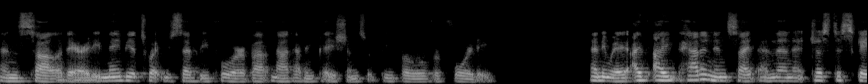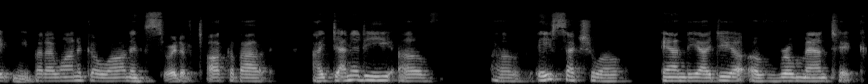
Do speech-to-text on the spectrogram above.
and solidarity. Maybe it's what you said before about not having patience with people over 40. Anyway, I, I had an insight and then it just escaped me, but I want to go on and sort of talk about identity of, of asexual and the idea of romantic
